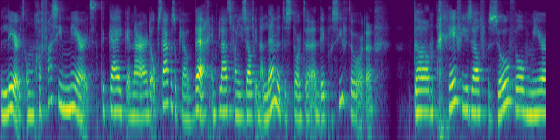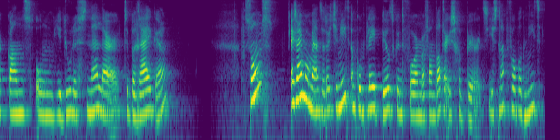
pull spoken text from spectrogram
leert om gefascineerd te kijken naar de obstakels op jouw weg, in plaats van jezelf in ellende te storten en depressief te worden, dan geef je jezelf zoveel meer kans om je doelen sneller te bereiken. Soms er zijn momenten dat je niet een compleet beeld kunt vormen van wat er is gebeurd. Je snapt bijvoorbeeld niet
